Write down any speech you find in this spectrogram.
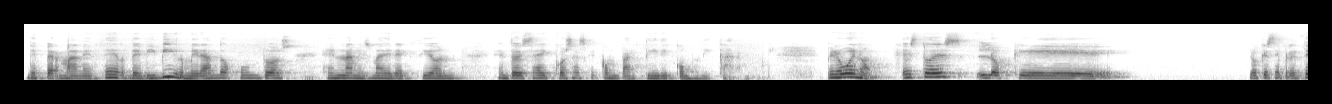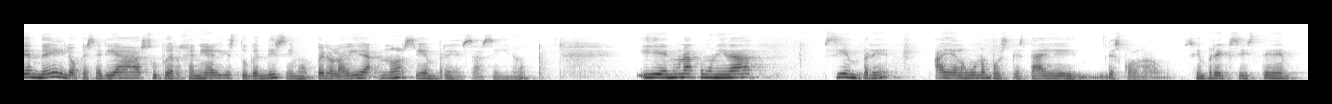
de permanecer, de vivir mirando juntos en una misma dirección. Entonces hay cosas que compartir y comunicar. Pero bueno, esto es lo que lo que se pretende y lo que sería súper genial y estupendísimo, pero la vida no siempre es así, ¿no? Y en una comunidad siempre hay alguno pues que está ahí descolgado, siempre existe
